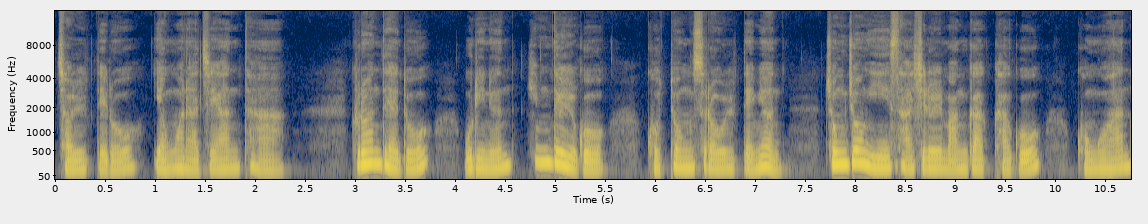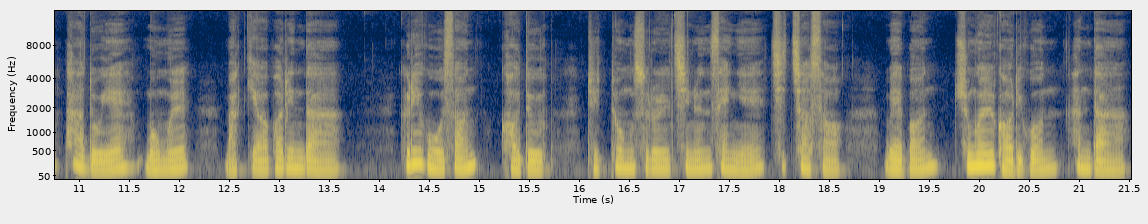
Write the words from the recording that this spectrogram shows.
절대로 영원하지 않다. 그런데도 우리는 힘들고 고통스러울 때면 종종 이 사실을 망각하고 공허한 파도에 몸을 맡겨 버린다. 그리고선 거듭 뒤통수를 치는 생에 지쳐서 매번 중얼거리곤 한다.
